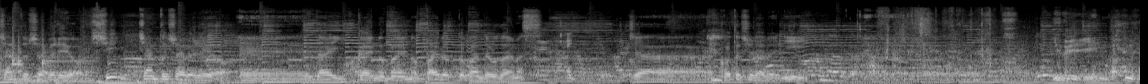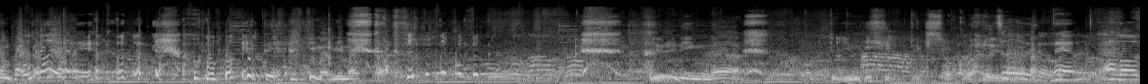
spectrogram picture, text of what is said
ちゃんと喋れよ。新ちゃんと喋れよ、えー、第1回の前のパイロット版でございます。はい。じゃあ小手調べにゆりりん。の名前覚えて覚えて今見ました。ゆりりんがゆりりんって気色悪いそうなですよね。あの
